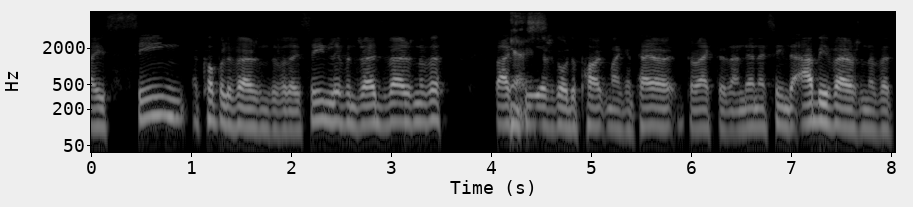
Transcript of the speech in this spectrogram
I seen a couple of versions of it. I seen Livin' Dred's version of it back yes. a few years ago. Padraic McIntyre directed, and then I seen the Abbey version of it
